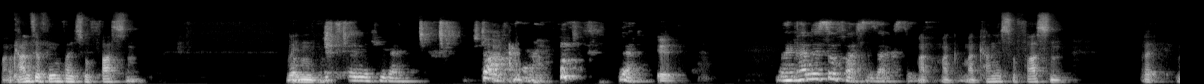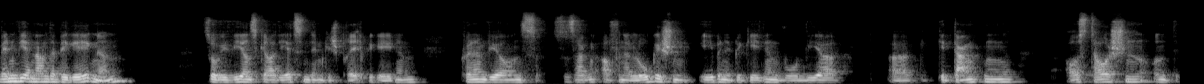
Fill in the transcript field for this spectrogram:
Man kann es auf jeden Fall so fassen. Wenn Jetzt bin ich wieder stark. Ja. Okay. Man kann es so fassen, sagst du. Man, man, man kann es so fassen. Äh, wenn wir einander begegnen, so wie wir uns gerade jetzt in dem Gespräch begegnen, können wir uns sozusagen auf einer logischen Ebene begegnen, wo wir äh, Gedanken austauschen und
